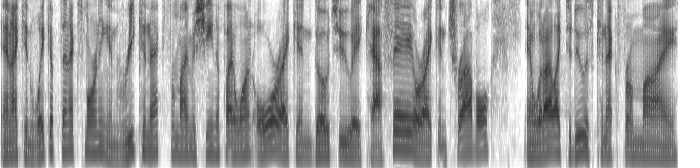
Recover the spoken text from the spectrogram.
and I can wake up the next morning and reconnect from my machine if I want, or I can go to a cafe or I can travel. And what I like to do is connect from my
